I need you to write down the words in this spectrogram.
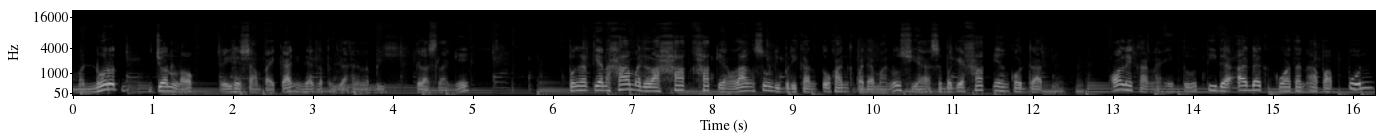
Menurut John Locke, jadi saya sampaikan ini adalah penjelasan yang lebih jelas lagi. Pengertian HAM adalah hak-hak yang langsung diberikan Tuhan kepada manusia sebagai hak yang kodrati. Oleh karena itu, tidak ada kekuatan apa pun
